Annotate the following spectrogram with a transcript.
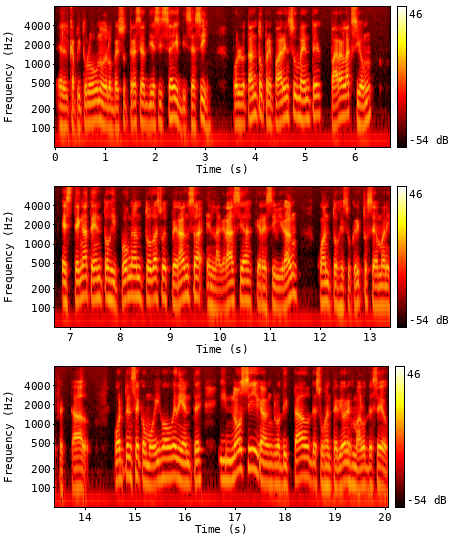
el capítulo 1 de los versos 13 al 16, dice así. Por lo tanto, preparen su mente para la acción, estén atentos y pongan toda su esperanza en la gracia que recibirán cuanto Jesucristo se ha manifestado. Pórtense como hijos obedientes y no sigan los dictados de sus anteriores malos deseos,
